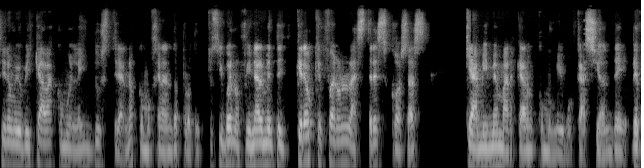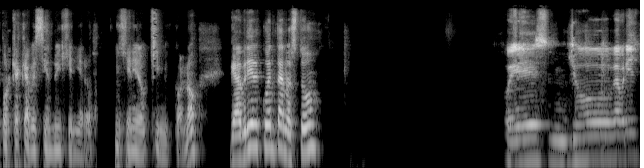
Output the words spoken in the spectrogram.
sino me ubicaba como en la industria, ¿no? Como generando productos. Y bueno, finalmente creo que fueron las tres cosas que a mí me marcaron como mi vocación de, de por qué acabé siendo ingeniero, ingeniero químico, ¿no? Gabriel, cuéntanos tú. Pues yo, Gabriel,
